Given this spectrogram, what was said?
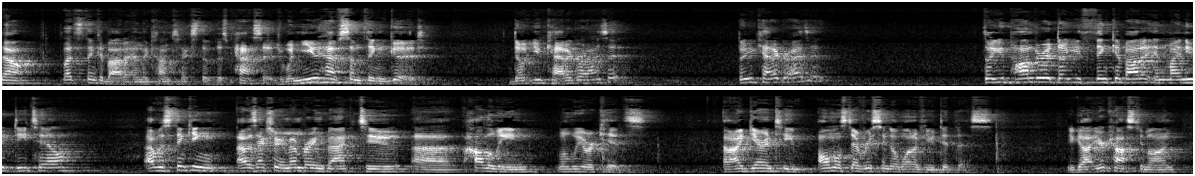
Now, let's think about it in the context of this passage. When you have something good, don't you categorize it? Don't you categorize it? Don't you ponder it? Don't you think about it in minute detail? I was thinking, I was actually remembering back to uh, Halloween when we were kids. And I guarantee almost every single one of you did this. You got your costume on,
